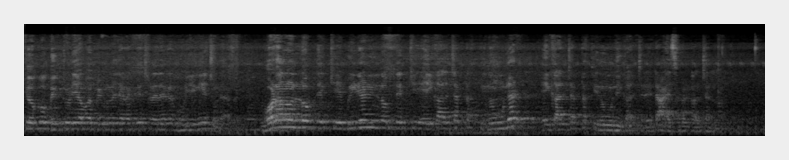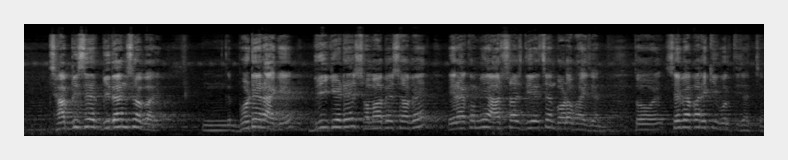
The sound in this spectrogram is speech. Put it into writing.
কেউ কেউ ভিক্টোরিয়া বা বিভিন্ন জায়গা থেকে ছেলেদেরকে ঘুরিয়ে নিয়ে চলে আসে। ঘোরানোর লোক দেখছি বিরিয়ানির লোক দেখছি এই কালচারটা তৃণমূলের, এই কালচারটা তৃণমূলী কালচার এটা আইএসএফের কালচার নয়। ছাব্বিশের বিধানসভায় ভোটের আগে ব্রিগেডে সমাবেশ হবে, এরকমই আশ্বাস দিয়েছেন বড় ভাইজান। তো সে ব্যাপারে কি বলতে চাচ্ছেন?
